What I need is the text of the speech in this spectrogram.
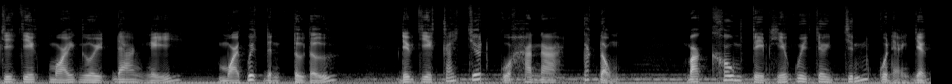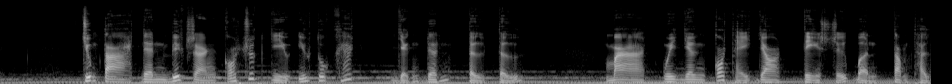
chỉ việc mọi người đang nghĩ mọi quyết định tự tử đều vì cái chết của Hannah tác động mà không tìm hiểu nguyên nhân chính của nạn nhân. Chúng ta nên biết rằng có rất nhiều yếu tố khác dẫn đến tự tử mà nguyên nhân có thể do tiền sử bệnh tâm thần.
